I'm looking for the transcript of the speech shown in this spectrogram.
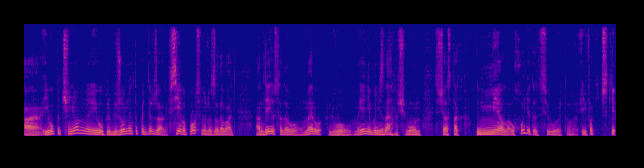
А его подчиненные, его приближенные это поддержали. Все вопросы нужно задавать Андрею Садовому, мэру Львову. Но я не, не знаю, почему он сейчас так умело уходит от всего этого. И фактически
